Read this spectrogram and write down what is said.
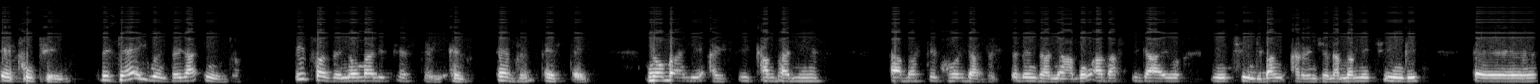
ephupheni. The day kwenzeka into. It was a normal test day as every Thursday normally I see companies aba stakeholders esisebenza nabo abafikayo meeting bangi-arrange ama meeting eh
